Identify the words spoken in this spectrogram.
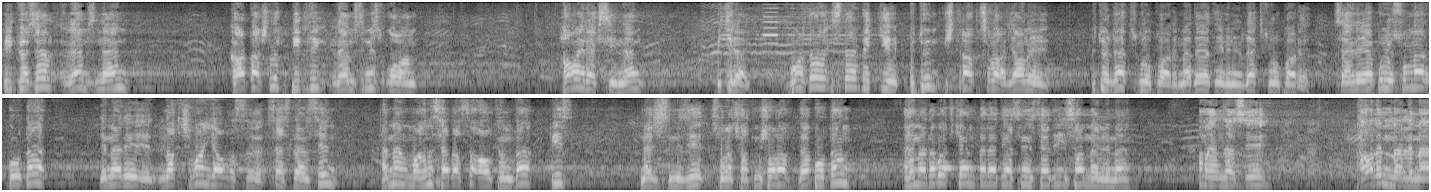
bir gözəl rəmzlə, qardaşlıq, birlik rəmzimiz olan halay rəqsi ilə bitirək. Burada istərdik ki, bütün iştirakçılar, yəni bütün rəqs qrupları, Mədəniyyət evinin rəqs qrupları səhnəyə buyursunlar. Burada deməli Naxçıvan yallısı səslənsin. Həmən mahnı sədası altında biz məclisimizi sona çatmış olaq və buradan Əhmədabad kənd bələdiyyəsinin sədri İsa müəllimə, nümayəndəsi Alim müəllimə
